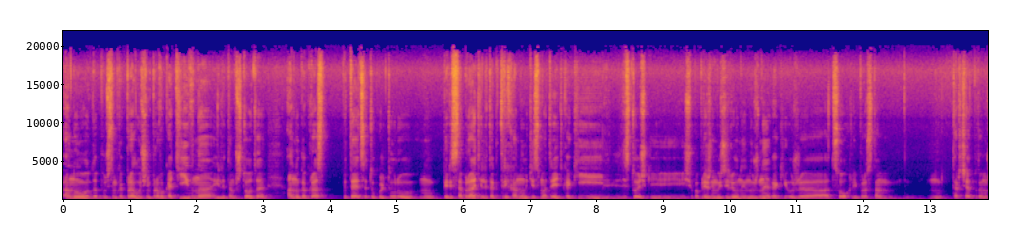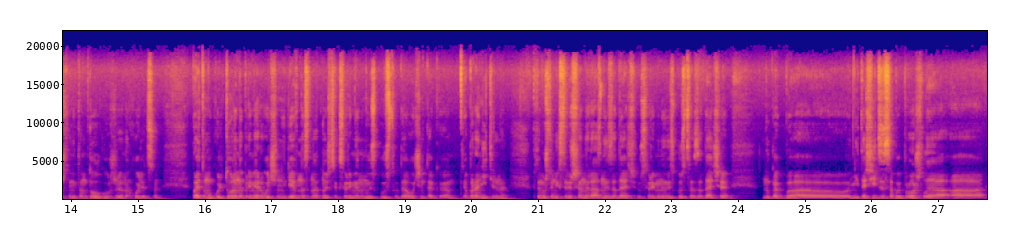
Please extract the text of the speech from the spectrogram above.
оно, допустим, как правило, очень провокативно или там что-то, оно как раз пытается эту культуру ну, пересобрать или так тряхануть и смотреть, какие листочки еще по-прежнему зеленые нужны, а какие уже отсохли и просто там ну, торчат, потому что они там долго уже находятся. Поэтому культура, например, очень ревностно относится к современному искусству, да, очень так э, оборонительно, потому что у них совершенно разные задачи. У современного искусства задача ну, как бы э, не тащить за собой прошлое, а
